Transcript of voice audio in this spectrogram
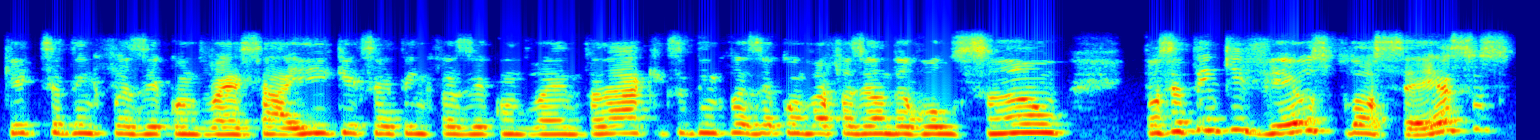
que, que você tem que fazer quando vai sair? O que, que você tem que fazer quando vai entrar? O que, que você tem que fazer quando vai fazer uma devolução? Então, você tem que ver os processos,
